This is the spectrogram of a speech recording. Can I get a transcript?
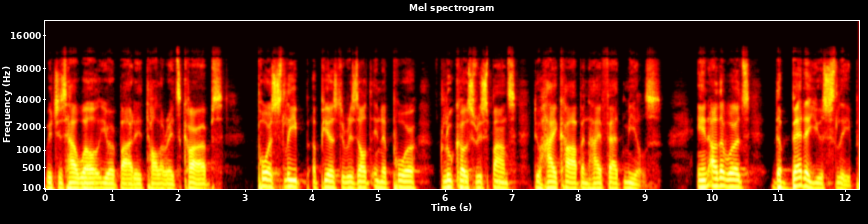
which is how well your body tolerates carbs. Poor sleep appears to result in a poor glucose response to high carb and high fat meals. In other words, the better you sleep,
